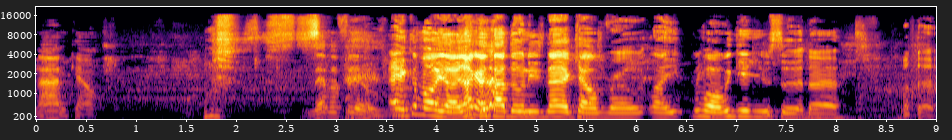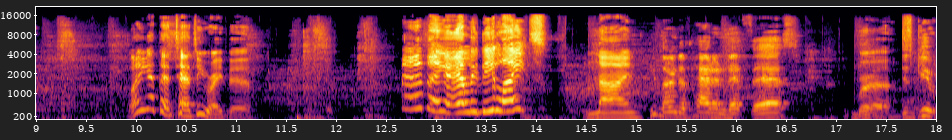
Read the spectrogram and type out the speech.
Nine count. Never fails. Hey, come on, y'all. Y'all gotta stop doing these nine counts, bro. Like, come on, we get used to it. What the? Why you got that tattoo right there? Man, that thing got LED lights. Nine, He learned a pattern that fast. bruh. Just give.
